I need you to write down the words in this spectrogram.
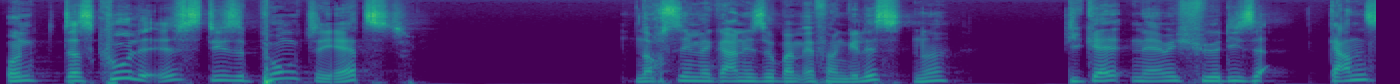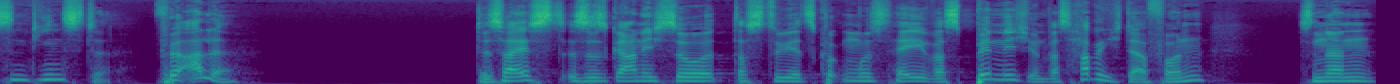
Und das Coole ist, diese Punkte jetzt, noch sind wir gar nicht so beim Evangelisten, ne? die gelten nämlich für diese ganzen Dienste, für alle. Das heißt, es ist gar nicht so, dass du jetzt gucken musst, hey, was bin ich und was habe ich davon, sondern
